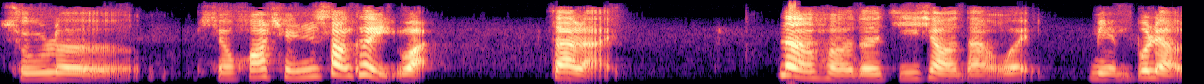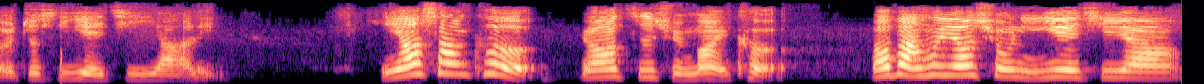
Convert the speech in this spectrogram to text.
除了先花钱去上课以外，再来任何的绩效单位。免不了的就是业绩压力。你要上课，又要咨询卖课，老板会要求你业绩啊，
